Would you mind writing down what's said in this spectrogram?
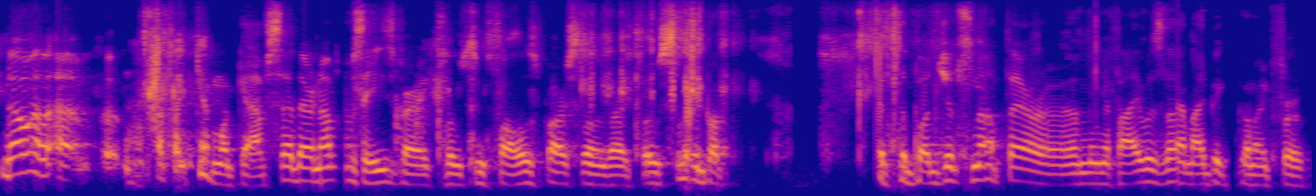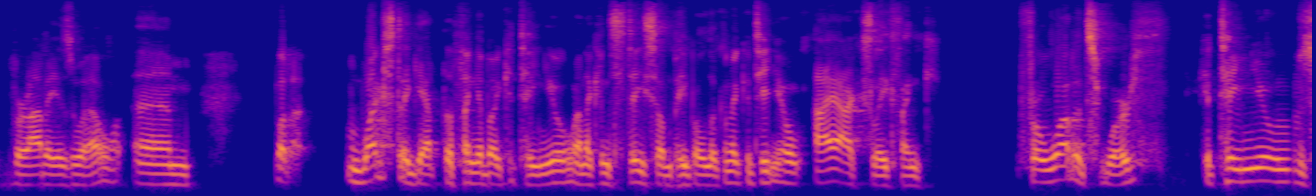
No, I think given what Gav said there, and obviously he's very close and follows Barcelona very closely, but if the budget's not there, I mean, if I was them, I'd be going out for Verratti as well. Um, but whilst I get the thing about Coutinho, and I can see some people looking at Coutinho, I actually think, for what it's worth, Coutinho is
